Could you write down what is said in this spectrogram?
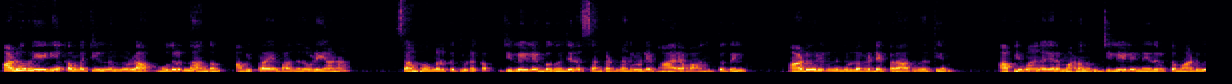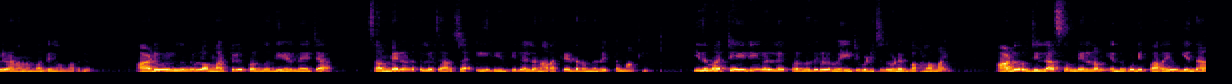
അടൂർ ഏരിയ കമ്മിറ്റിയിൽ നിന്നുള്ള മുതിർന്ന അംഗം അഭിപ്രായം പറഞ്ഞതോടെയാണ് സംഭവങ്ങൾക്ക് തുടക്കം. ജില്ലയിലെ ബഹുജന സംഘടനകളുടെ ഭാരവാഹിത്വത്തിൽ അടൂരിൽ നിന്നുള്ളവരുടെ പ്രാതിനിധ്യം അഭിമാനകരമാണെന്നും ജില്ലയിലെ നേതൃത്വം അടൂരാണെന്നും അദ്ദേഹം പറഞ്ഞു. അടൂരിൽ നിന്നുള്ള മറ്റൊരു പ്രതിനിധി എഴുന്നേറ്റ സമ്മേളനത്തിലെ ചർച്ച ഈ രീതിയിലല്ല നടക്കേണ്ടതെന്ന് വ്യക്തമാക്കി. ഇത് മറ്റ് ഏരിയകളിലെ പ്രതിനിധികളും ഏറ്റുപിടിച്ചതോടെ ബഹളമായി. അടൂർ ജില്ലാ സമ്മേളനം എന്നുകൂടി പറയൂ എന്ന്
